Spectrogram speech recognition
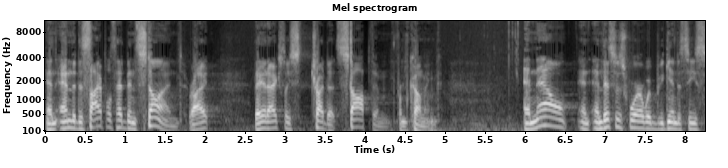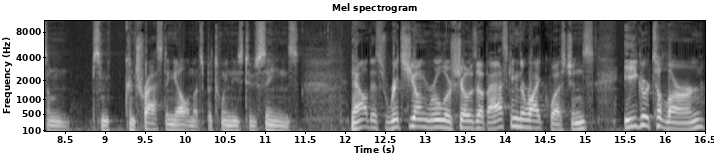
And, and the disciples had been stunned, right? They had actually tried to stop them from coming. And now, and, and this is where we begin to see some, some contrasting elements between these two scenes. Now, this rich young ruler shows up asking the right questions, eager to learn.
